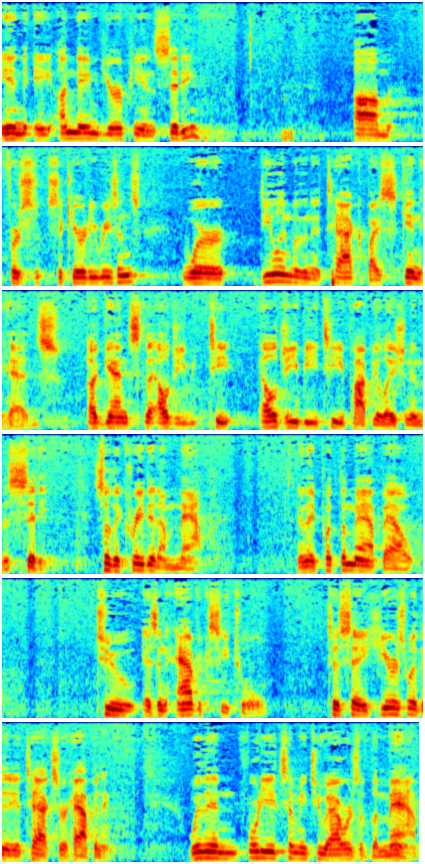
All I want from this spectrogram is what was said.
in a unnamed European city, um, for security reasons, were dealing with an attack by skinheads against the LGBT, LGBT population in the city. So they created a map, and they put the map out to as an advocacy tool to say here's where the attacks are happening. Within 48, 72 hours of the map,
